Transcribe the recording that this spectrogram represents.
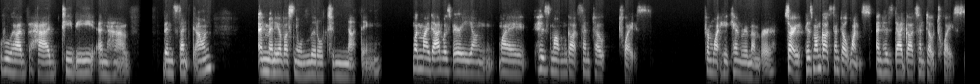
who have had TB and have been sent down, and many of us know little to nothing. When my dad was very young, my his mom got sent out twice from what he can remember sorry, his mom got sent out once and his dad got sent out twice.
